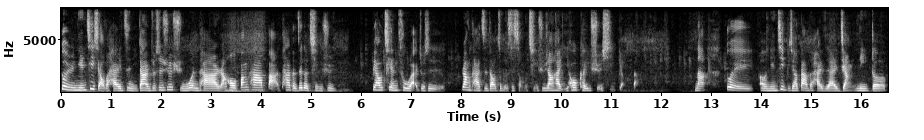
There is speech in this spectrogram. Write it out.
对于年纪小的孩子，你当然就是去询问他，然后帮他把他的这个情绪标签出来，就是让他知道这个是什么情绪，让他以后可以学习表达。那。对，呃，年纪比较大的孩子来讲，你的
